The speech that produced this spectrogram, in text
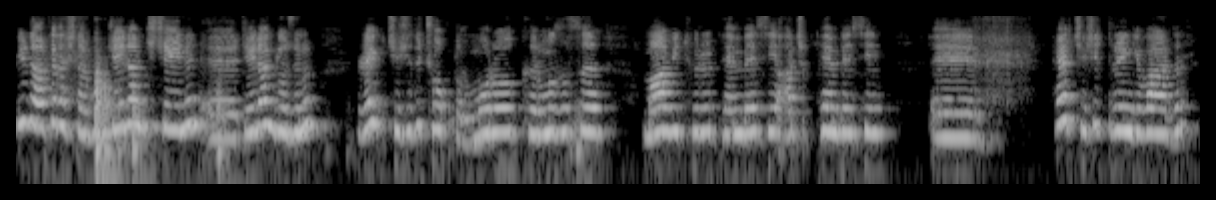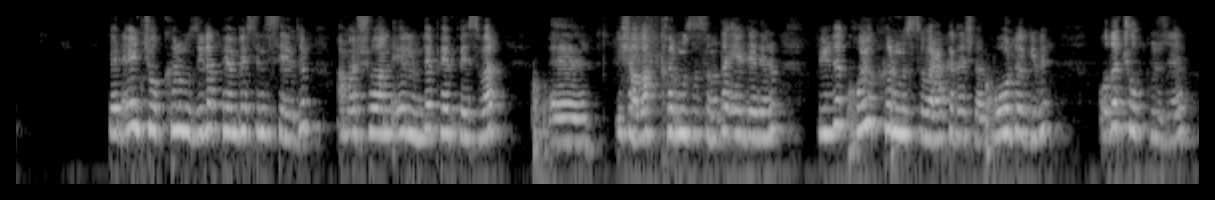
Bir de arkadaşlar bu ceylan çiçeğinin, e, ceylan gözünün renk çeşidi çoktur. Moru, kırmızısı, mavi türü, pembesi, açık pembesi. e, her çeşit rengi vardır. Ben en çok kırmızıyla pembesini sevdim. Ama şu an elimde pembesi var. E, inşallah kırmızısını da elde ederim. Bir de koyu kırmızısı var arkadaşlar. Bordo gibi. O da çok güzel.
